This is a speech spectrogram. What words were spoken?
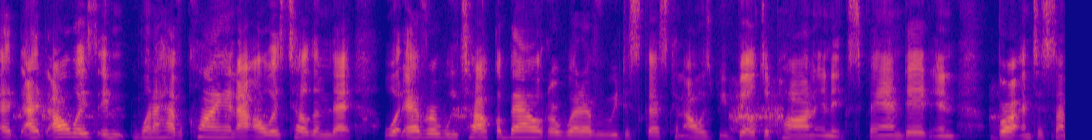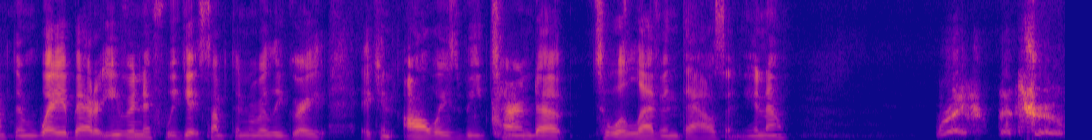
I, I always in when I have a client, I always tell them that whatever we talk about or whatever we discuss can always be built upon and expanded and brought into something way better. Even if we get something really great, it can always be turned up to eleven thousand. You know. Right. That's true.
